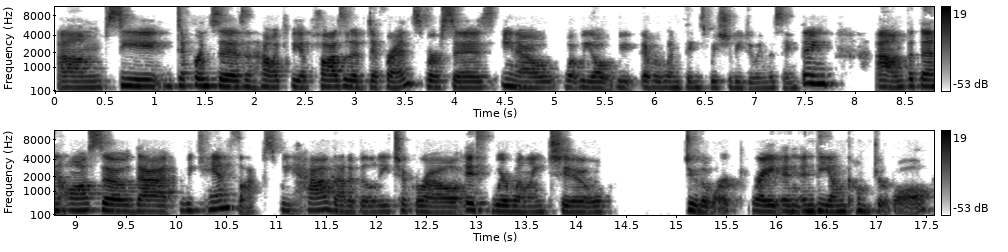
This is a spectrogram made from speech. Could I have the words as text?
um, see differences and how it could be a positive difference versus you know what we all we everyone thinks we should be doing the same thing. Um, but then also that we can flex. We have that ability to grow if we're willing to do the work right and, and be uncomfortable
